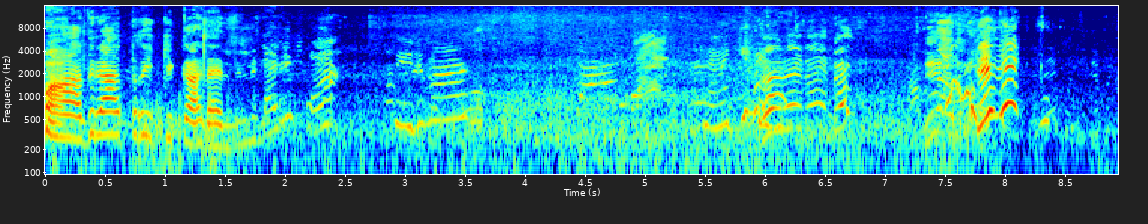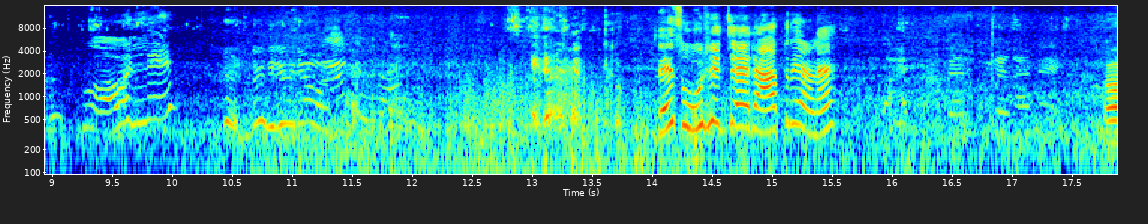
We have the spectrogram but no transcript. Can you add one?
പാതിരാത്രിക്ക് കടലിൽ ദേ, ദേ സൂക്ഷിച്ച രാത്രിയാണേ. ഓ.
